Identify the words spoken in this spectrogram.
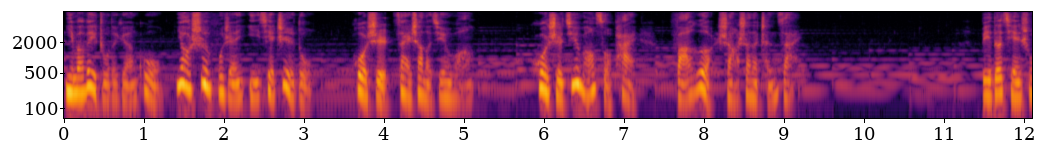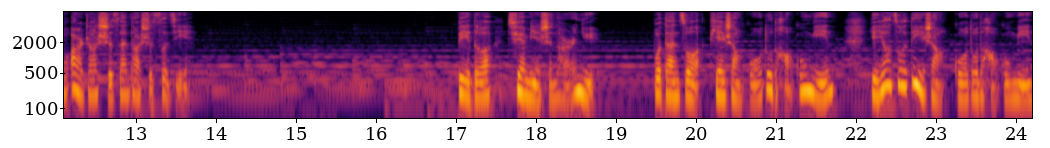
你们为主的缘故，要顺服人一切制度，或是在上的君王，或是君王所派罚恶赏善的臣宰。彼得前书二章十三到十四节。彼得劝勉神的儿女，不单做天上国度的好公民，也要做地上国度的好公民。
